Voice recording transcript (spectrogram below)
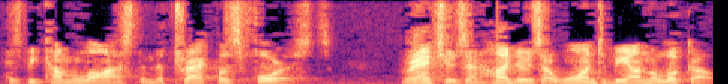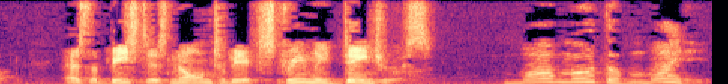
has become lost in the trackless forests. Ranchers and hunters are warned to be on the lookout, as the beast is known to be extremely dangerous. Mahmud the Mighty.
